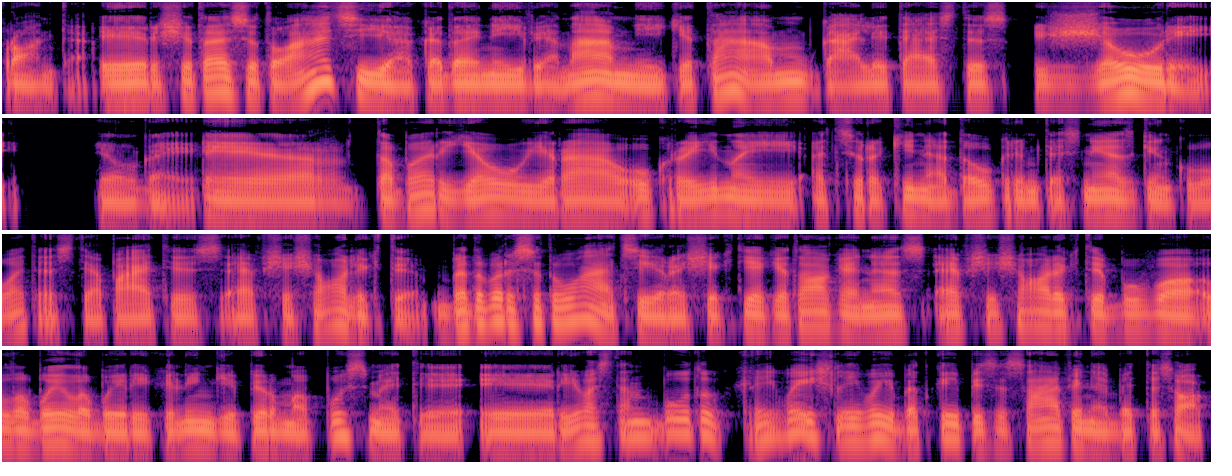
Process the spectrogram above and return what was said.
fronte. Ir šita situacija, kada nei vienam, nei kitam gali tęstis žiauriai ilgai. Ir dabar jau yra Ukrainai atsirakinę daug rimtesnės ginkluotės, tie patys F-16. Bet dabar situacija yra šiek tiek kitokia, nes F-16 buvo labai labai reikalingi pirmą pusmetį ir juos ten būtų kreivai išleivai, bet kaip įsisavinę, bet tiesiog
